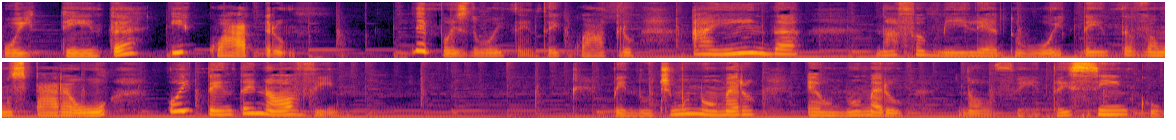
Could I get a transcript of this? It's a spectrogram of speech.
84. Depois do 84, ainda na família do 80, vamos para o 89. Penúltimo número é o número 95.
